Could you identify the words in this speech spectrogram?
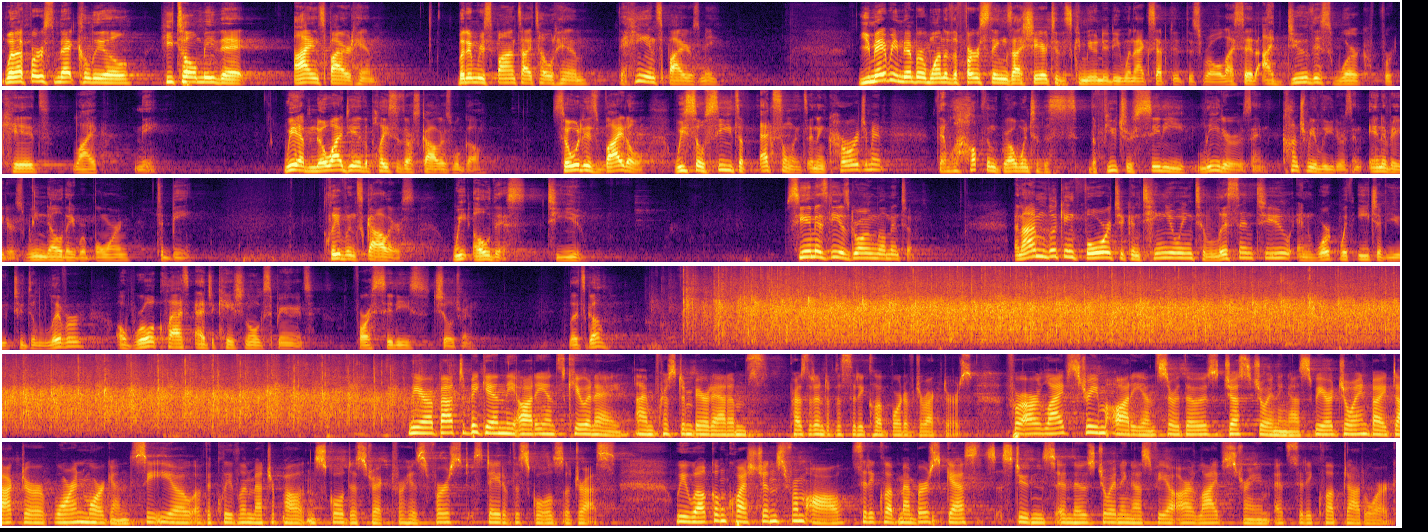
when I first met Khalil, he told me that I inspired him. But in response, I told him that he inspires me. You may remember one of the first things I shared to this community when I accepted this role. I said, I do this work for kids like me. We have no idea the places our scholars will go. So it is vital we sow seeds of excellence and encouragement that will help them grow into the, the future city leaders and country leaders and innovators we know they were born to be. Cleveland scholars, we owe this to you. CMSD is growing momentum. And I'm looking forward to continuing to listen to and work with each of you to deliver a world class educational experience for our city's children. Let's go. We are about to begin the audience Q&A. I'm Kristen Baird Adams, President of the City Club Board of Directors. For our live stream audience or those just joining us, we are joined by Dr. Warren Morgan, CEO of the Cleveland Metropolitan School District for his first State of the Schools address. We welcome questions from all City Club members, guests, students, and those joining us via our live stream at cityclub.org.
